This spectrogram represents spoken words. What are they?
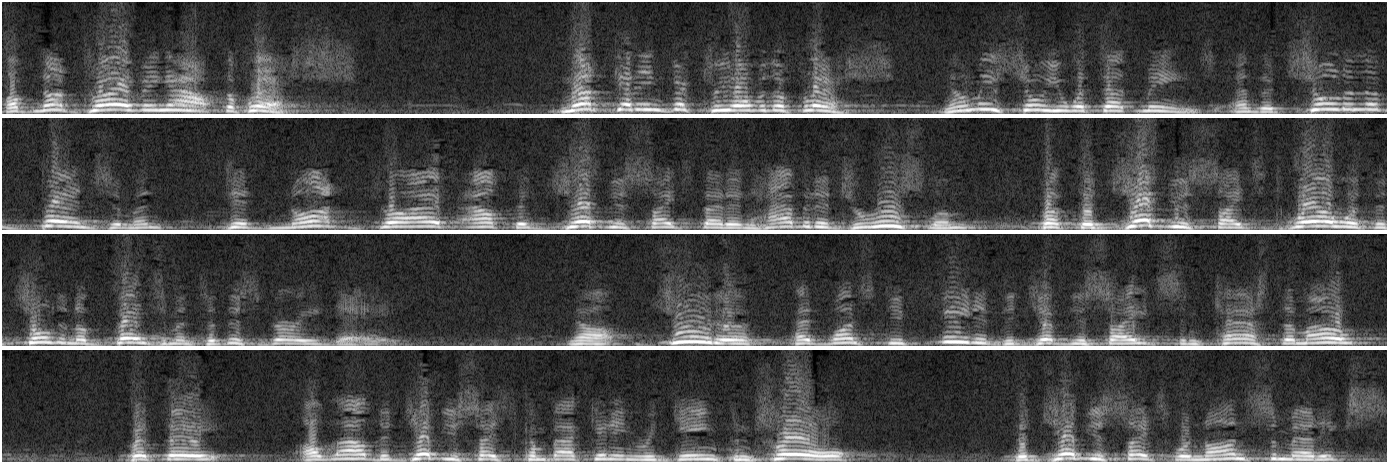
of not driving out the flesh, not getting victory over the flesh. Now let me show you what that means. And the children of Benjamin did not drive out the Jebusites that inhabited Jerusalem, but the Jebusites dwell with the children of Benjamin to this very day. Now, Judah had once defeated the Jebusites and cast them out, but they allowed the Jebusites to come back in and regain control. The Jebusites were non-Semitics,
